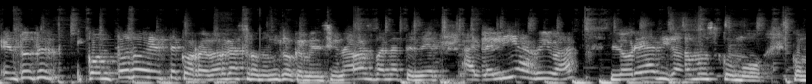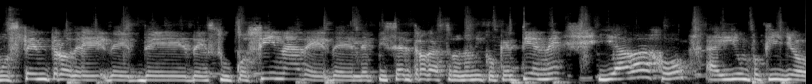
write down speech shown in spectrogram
Entonces, con todo este corredor gastronómico que mencionabas, van a tener a Lelí arriba, Lorea, digamos, como, como centro de, de, de, su cocina, del epicentro gastronómico que él tiene, y abajo, ahí un poquillo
